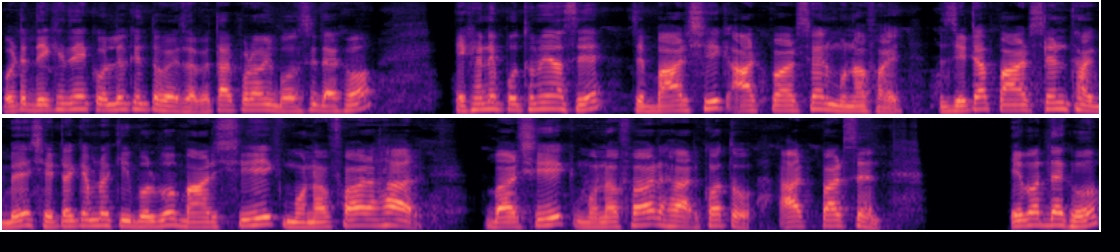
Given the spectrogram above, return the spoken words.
ওটা দেখে দিয়ে করলেও কিন্তু হয়ে যাবে। তারপর আমি বলছি, দেখো, এখানে প্রথমে আছে যে বার্ষিক আট পার্সেন্ট মুনাফায় যেটা পার্সেন্ট থাকবে, সেটাকে আমরা কি বলব? বার্ষিক মুনাফার হার। বার্ষিক মুনাফার হার কত? আট পার্সেন্ট এবার দেখো,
